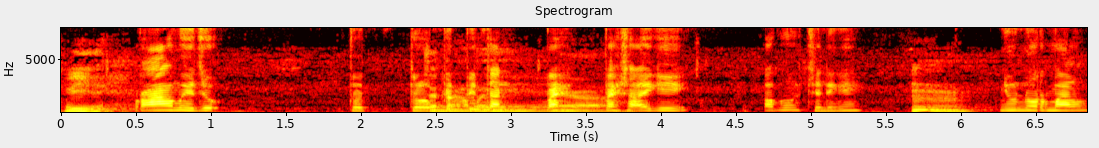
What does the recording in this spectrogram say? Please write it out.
Iya. rame cuk. Do do Dan rame, pitan peh ya. peh saiki. Apa jenenge Mm-mm. new normal.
